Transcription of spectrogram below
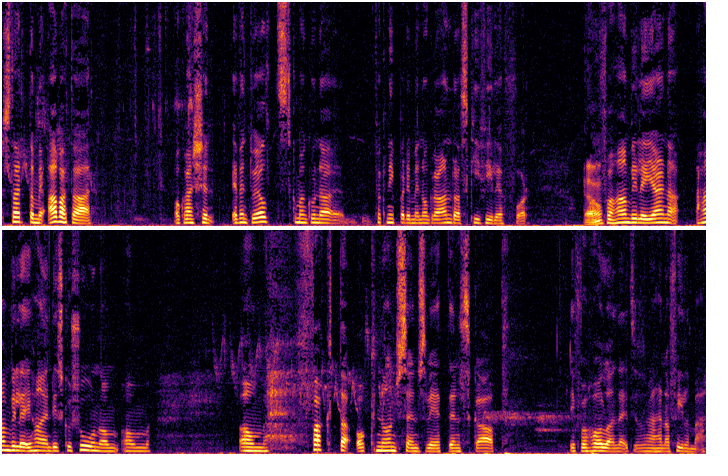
starta med Avatar och kanske eventuellt skulle man kunna förknippa det med några andra skifi-leffor. Ja. För han ville gärna han ville ha en diskussion om, om, om fakta och nonsensvetenskap i förhållande till sådana här filmer.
